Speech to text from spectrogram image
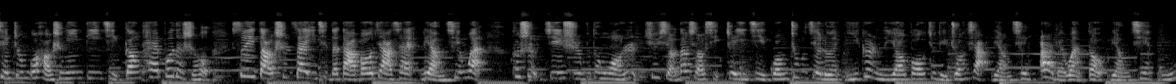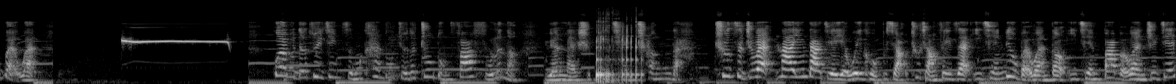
前《中国好声音》第一季刚开播的时候，所以导师在一起的打包价才两千万。可是今时不同往日，据小道消息，这一季光周杰伦一个人的腰包就得装下两千二百万到两千五百万。怪不得最近怎么看都觉得周董发福了呢，原来是被钱撑的。除此之外，那英大姐也胃口不小，出场费在一千六百万到一千八百万之间。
